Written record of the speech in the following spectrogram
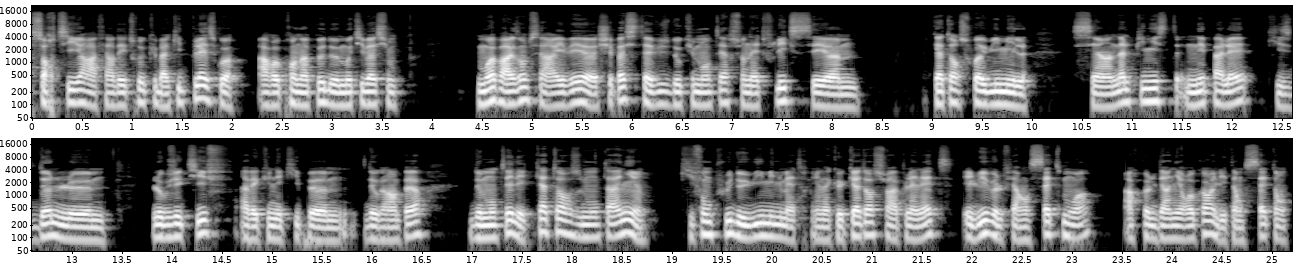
sortir, à faire des trucs bah, qui te plaisent, quoi, à reprendre un peu de motivation. Moi, par exemple, c'est arrivé, euh, je sais pas si tu as vu ce documentaire sur Netflix, c'est euh, 14 fois 8000. C'est un alpiniste népalais qui se donne l'objectif, avec une équipe euh, de grimpeurs, de monter les 14 montagnes qui font plus de 8000 mètres. Il n'y en a que 14 sur la planète, et lui veut le faire en 7 mois, alors que le dernier record, il était en 7 ans.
